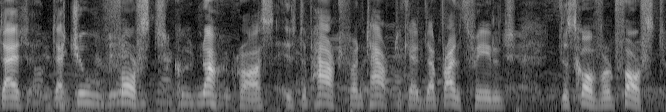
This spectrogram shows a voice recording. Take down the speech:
that that you first knock across is the part of Antarctica that Bransfield discovered first.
